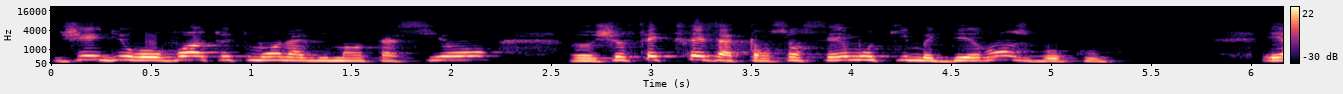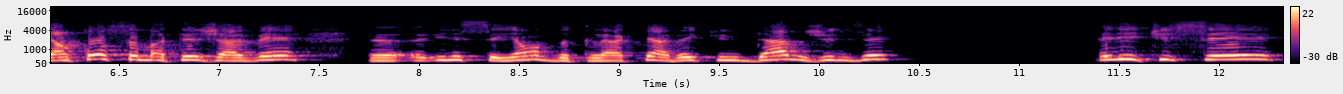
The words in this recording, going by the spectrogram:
j'ai dû revoir toute mon alimentation, euh, je fais très attention. C'est un mot qui me dérange beaucoup. Et encore ce matin, j'avais euh, une séance de clarté avec une dame. Je disais, elle dit, tu sais,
